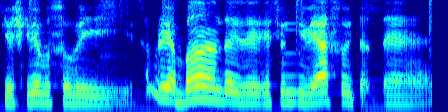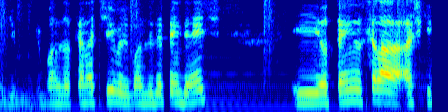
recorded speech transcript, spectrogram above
que eu escrevo sobre, sobre bandas, esse universo é, de, de bandas alternativas, de bandas independentes. E eu tenho, sei lá, acho que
